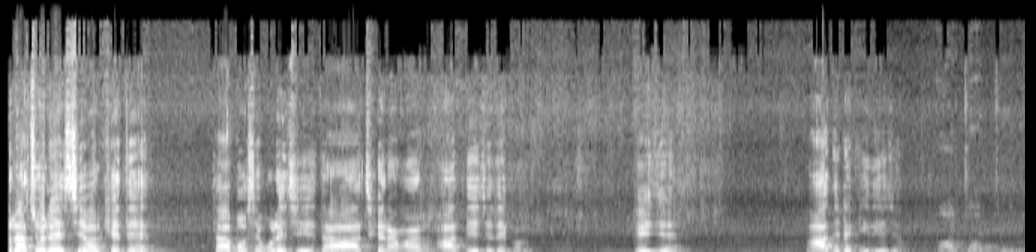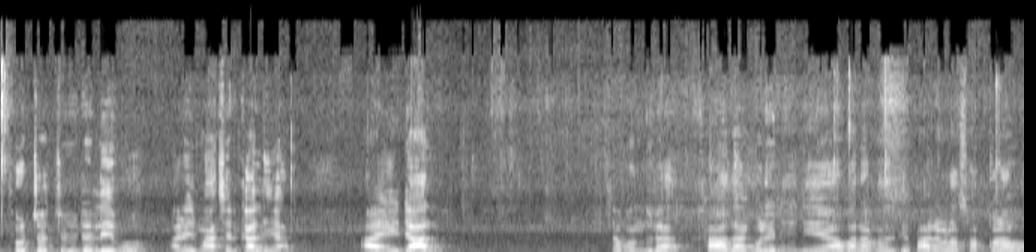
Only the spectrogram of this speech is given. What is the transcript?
বন্ধুরা চলে এসেছি আবার খেতে। তা বসে পড়েছি তা আজকের আমার ভাত দিয়েছে দেখুন। এই যে ভাত এটা কি দিয়েছে? হট চচ্চড়ি। এটা লেবু আর এই মাছের কালিয়া আর এই ডাল। তা বন্ধুরা খাওয়া দাওয়া করে নিই নিয়ে আবার আপনাদেরকে পায়রা সব করাবো।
